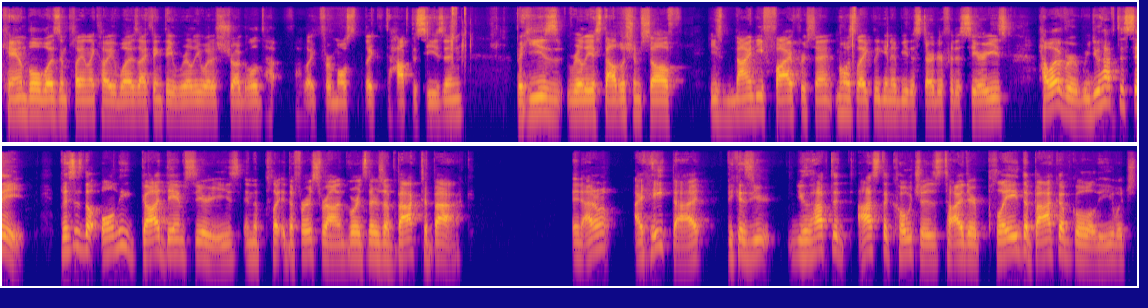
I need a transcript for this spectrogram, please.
Campbell wasn't playing like how he was, I think they really would have struggled like for most like half the season. But he's really established himself. He's 95% most likely going to be the starter for the series. However, we do have to say this is the only goddamn series in the play, the first round where there's a back to back. And I don't I hate that because you you have to ask the coaches to either play the backup goalie, which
